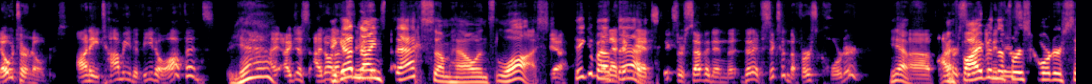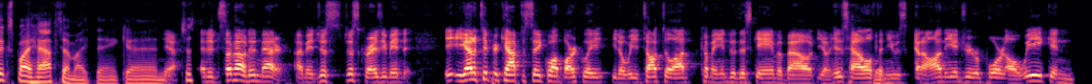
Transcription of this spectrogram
no turnovers on a Tommy DeVito offense. Yeah, I, I just I don't. They got nine sacks somehow and lost. Yeah, think about that. they had six or seven in the. They have six in the first quarter. Yeah, uh, five, five in the first quarter, six by halftime, I think, and yeah, just and it somehow didn't matter. I mean, just just crazy. I mean, you got to tip your cap to Saquon Barkley. You know, we talked a lot coming into this game about you know his health, yeah. and he was kind of on the injury report all week. And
